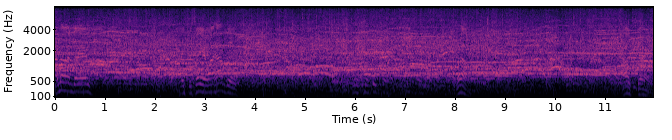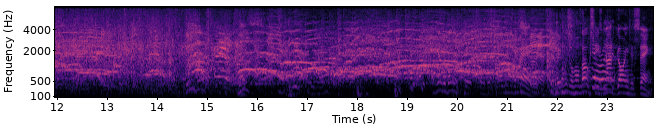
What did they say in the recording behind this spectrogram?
Come on, Dave. Nice to see you. I Well. Okay. That's, I've never done a tape service. okay. Can we go home? Folks, he's not going to sing.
